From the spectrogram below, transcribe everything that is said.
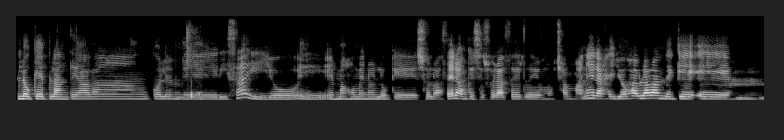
lo que planteaban Colenberg y Sai, y yo eh, es más o menos lo que suelo hacer, aunque se suele hacer de muchas maneras. Ellos hablaban de que em,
